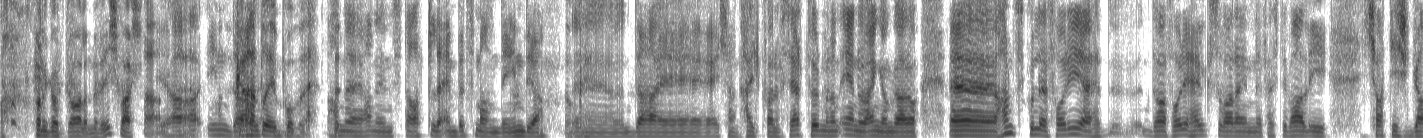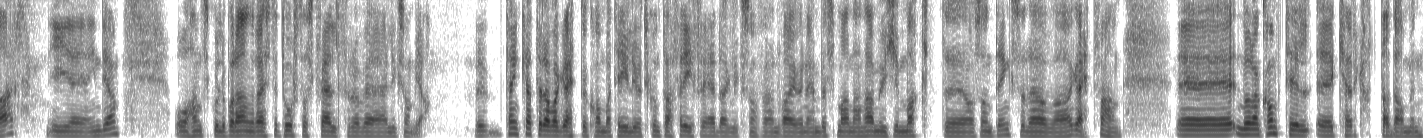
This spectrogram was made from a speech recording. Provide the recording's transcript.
Har det gått gale med Vishvash? Ja, ja Hva han driver på med? Han er, han er en statlig embetsmann i India. Eh, det er ikke han helt kvalifisert for, men han er nå en gang der. Eh, han skulle forrige, det var forrige helg så var det en festival i Chhattisgarh i uh, India. Og han skulle på den reiste torsdagskveld for å være liksom, ja Tenke at det var greit å komme tidlig ut, kunne ta fri fredag, liksom, for han var jo en embetsmann. Han har mye makt eh, og sånne ting, så det var greit for han. Eh, når han kom til eh, Kerkatta-dammen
